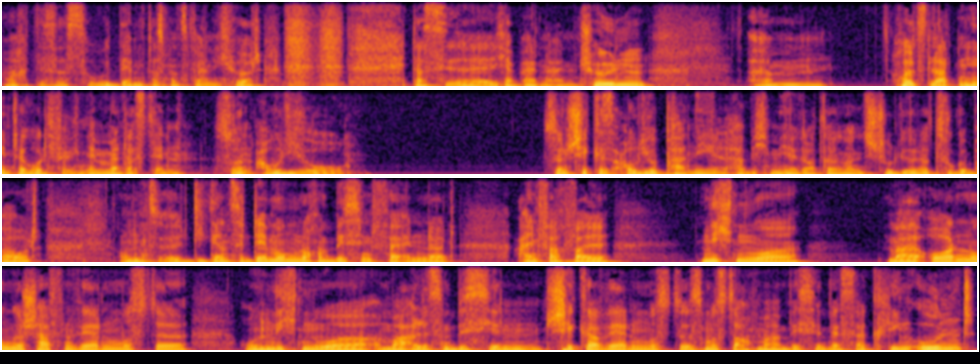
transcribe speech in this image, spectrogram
Ach, das ist so gedämmt, dass man es gar nicht hört. Das, äh, ich habe einen, einen schönen ähm, Holzlattenhintergrund. Wie nennt man das denn? So ein Audio so ein schickes Audiopanel habe ich mir hier gerade ins Studio dazu gebaut und äh, die ganze Dämmung noch ein bisschen verändert. Einfach weil nicht nur mal Ordnung geschaffen werden musste und nicht nur mal alles ein bisschen schicker werden musste, es musste auch mal ein bisschen besser klingen und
